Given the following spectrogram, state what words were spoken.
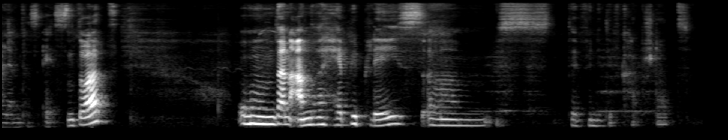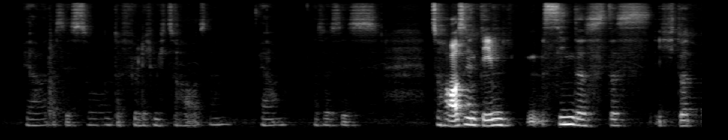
allem das Essen dort. Und ein anderer Happy Place ähm, ist definitiv Kapstadt. Ja, das ist so, und da fühle ich mich zu Hause. Ja, also es ist zu Hause in dem Sinn, dass, dass ich dort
